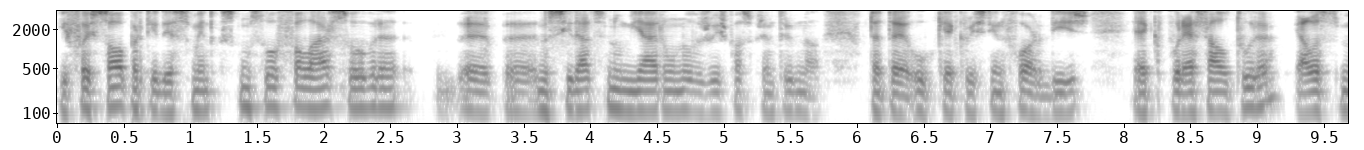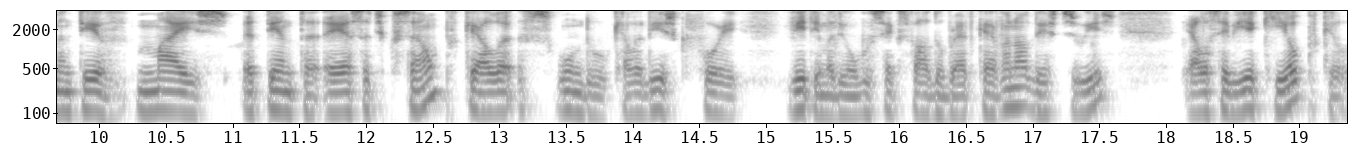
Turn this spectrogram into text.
E foi só a partir desse momento que se começou a falar sobre a, a, a necessidade de se nomear um novo juiz para o Supremo Tribunal. Portanto, é, o que a Christine Ford diz é que, por essa altura, ela se manteve mais atenta a essa discussão, porque ela, segundo o que ela diz, que foi vítima de um abuso sexual do Brad Kavanaugh, deste juiz, ela sabia que ele, porque ele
